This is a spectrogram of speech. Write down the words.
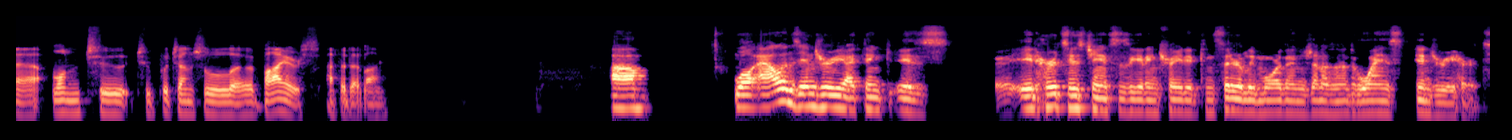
uh, on to to potential uh, buyers at the deadline? Um, well, Allen's injury, I think, is uh, it hurts his chances of getting traded considerably more than Jonathan Drouin's injury hurts.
